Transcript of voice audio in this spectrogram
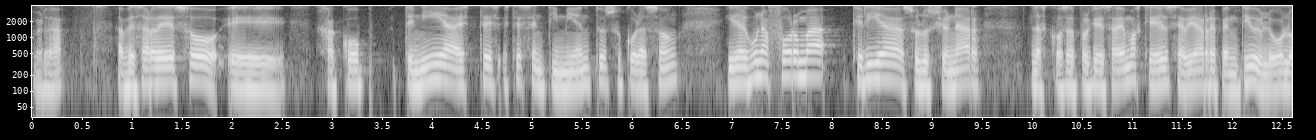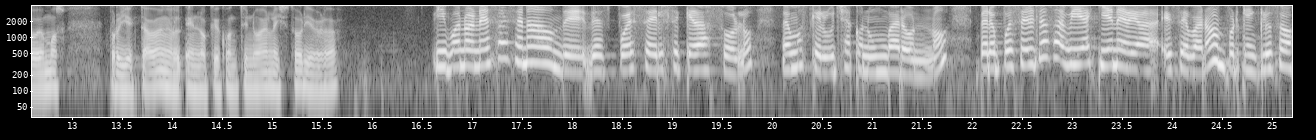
¿verdad? A pesar de eso, eh, Jacob tenía este, este sentimiento en su corazón y de alguna forma quería solucionar las cosas, porque sabemos que él se había arrepentido y luego lo vemos proyectado en lo que continúa en la historia, ¿verdad? Y bueno, en esa escena donde después él se queda solo, vemos que lucha con un varón, ¿no? Pero pues él ya sabía quién era ese varón, porque incluso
